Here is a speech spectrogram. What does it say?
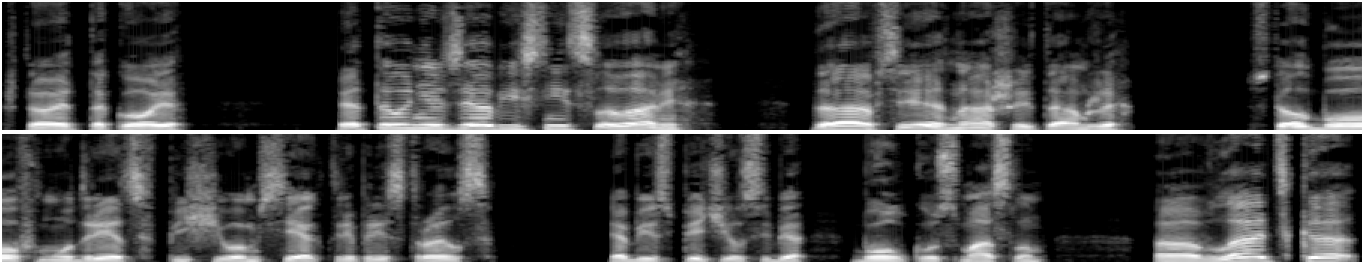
Что это такое? Этого нельзя объяснить словами. Да, все наши там же. Столбов мудрец в пищевом секторе пристроился обеспечил себе булку с маслом, а Владька,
